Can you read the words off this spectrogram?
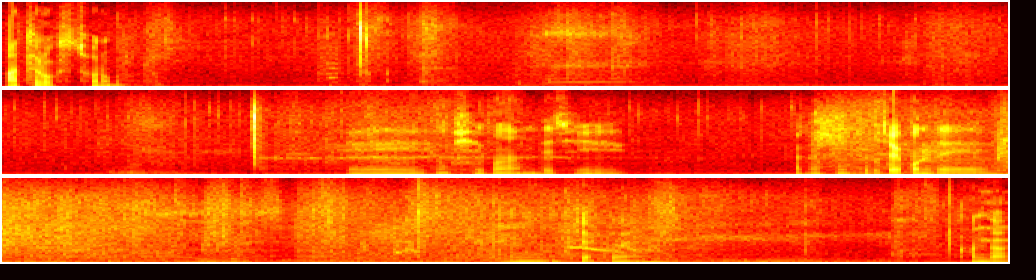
아트록스처럼 에이 형씨 이건 안 되지. 약간 공수로 짤 건데. 응짤 거야. 간다.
